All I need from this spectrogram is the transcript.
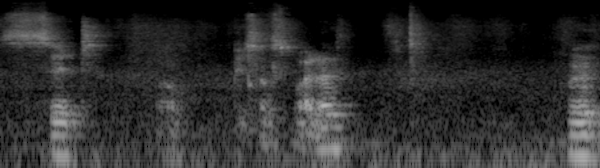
set. Oh, piss off spider. Right.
